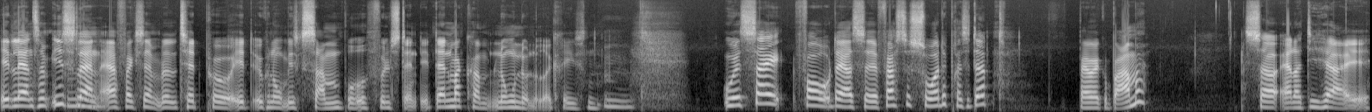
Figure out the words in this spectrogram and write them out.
et land som Island mm. er for eksempel tæt på et økonomisk sammenbrud fuldstændig. Danmark kom nogenlunde ud af krisen. Mm. USA får deres øh, første sorte præsident, Barack Obama. Så er der de her... Øh,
